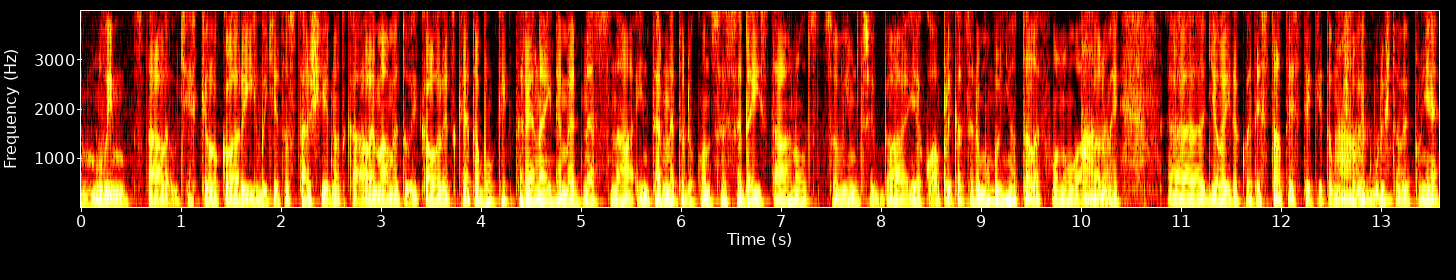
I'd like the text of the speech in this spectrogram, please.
mluvím stále u těch kilokalorií, byť je to starší jednotka, ale máme tu i kalorické tabulky, které najdeme dnes na internetu, dokonce se dají stáhnout, co vím, třeba jako aplikace do mobilního telefonu a ano. velmi uh, dělají takové ty statistiky tomu ano. člověku, když to vyplně.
